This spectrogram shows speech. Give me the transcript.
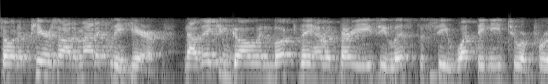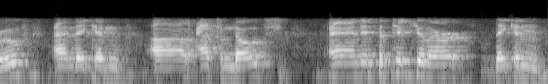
so it appears automatically here. Now they can go and look, they have a very easy list to see what they need to approve, and they can uh, add some notes, and in particular, they can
